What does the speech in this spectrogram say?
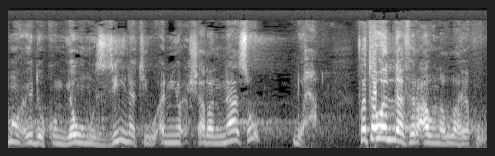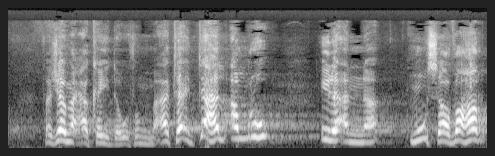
موعدكم يوم الزينة وأن يحشر الناس ضحى. فتولى فرعون الله يقول فجمع كيده ثم أتى. انتهى الأمر إلى أن موسى ظهر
